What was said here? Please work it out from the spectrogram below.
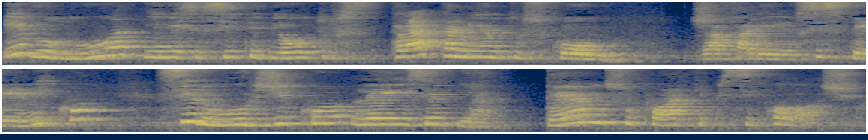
evolua e necessite de outros tratamentos como, já falei, o sistêmico, cirúrgico, laser e até um suporte psicológico.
